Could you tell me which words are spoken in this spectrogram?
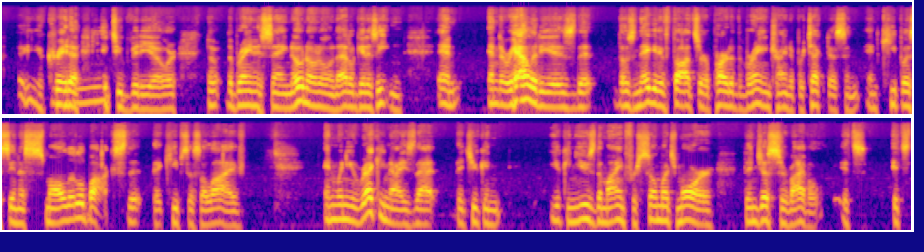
you create a mm-hmm. youtube video or the, the brain is saying no no no that'll get us eaten and and the reality is that those negative thoughts are a part of the brain trying to protect us and, and keep us in a small little box that that keeps us alive and when you recognize that that you can you can use the mind for so much more than just survival it's it's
